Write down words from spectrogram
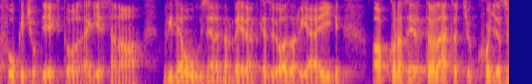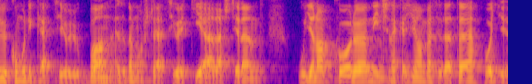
Fókicsopjéktól egészen a videó üzenetben bejelentkező Azariáig, akkor azért láthatjuk, hogy az ő kommunikációjukban ez a demonstráció egy kiállást jelent, ugyanakkor nincsenek egy olyan betülete, hogy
